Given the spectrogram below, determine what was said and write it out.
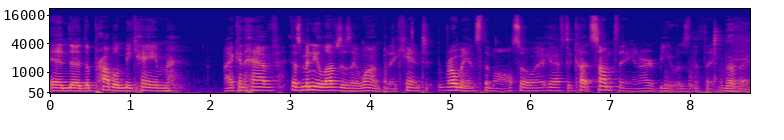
and the the problem became. I can have as many loves as I want, but I can't romance them all. So I have to cut something, and Artbeat was the thing. The thing.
